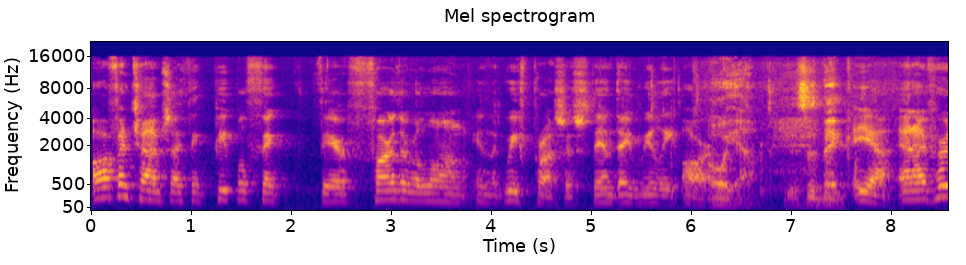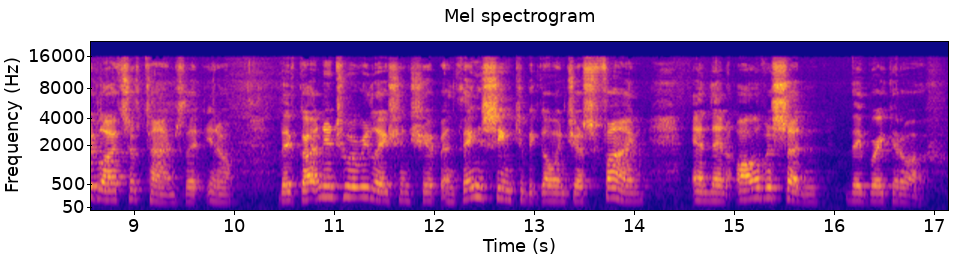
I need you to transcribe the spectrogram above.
oftentimes, I think people think they're farther along in the grief process than they really are. oh yeah. This is big. Yeah, and I've heard lots of times that, you know, they've gotten into a relationship and things seem to be going just fine, and then all of a sudden they break it off.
